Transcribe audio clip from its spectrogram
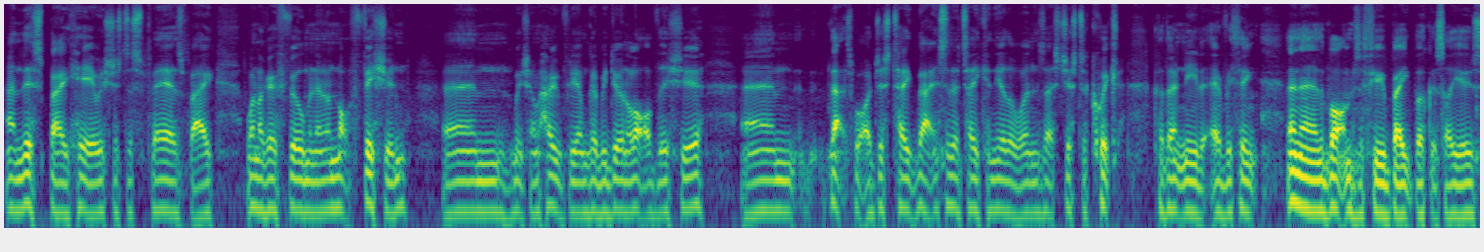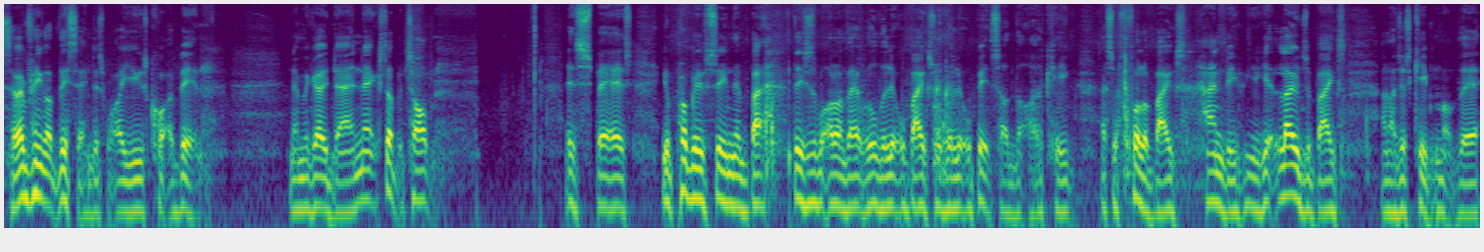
and this bag here is just a spares bag. When I go filming and I'm not fishing, um, which I'm hopefully I'm going to be doing a lot of this year. And um, that's what I just take that instead of taking the other ones. That's just a quick because I don't need everything. And then at the bottom is a few bait buckets I use. So everything up this end is what I use quite a bit. And then we go down. Next up the top is spares. You'll probably have seen them back. This is what I'm about with all the little bags with the little bits on that I keep. That's a full of bags, handy. You get loads of bags and I just keep them up there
